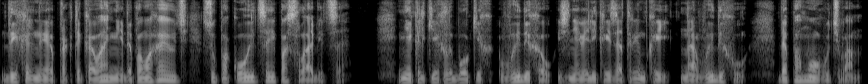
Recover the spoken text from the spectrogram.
Дыхальныя практыкаванні дапамагаюць супакоіцца і паслабіцца. Некалькі глыбокіх выдыхаў з невялікай затрымкай на выдыху дапамогуць вам.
